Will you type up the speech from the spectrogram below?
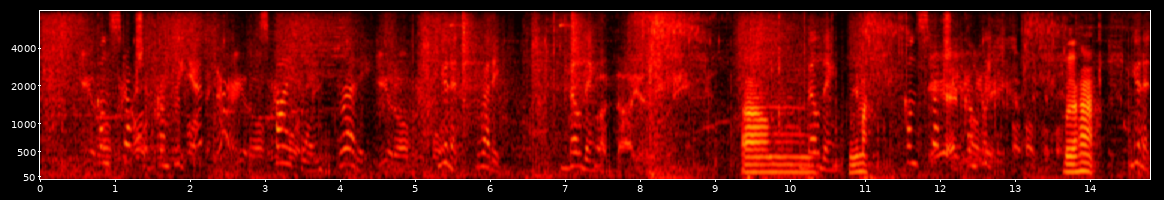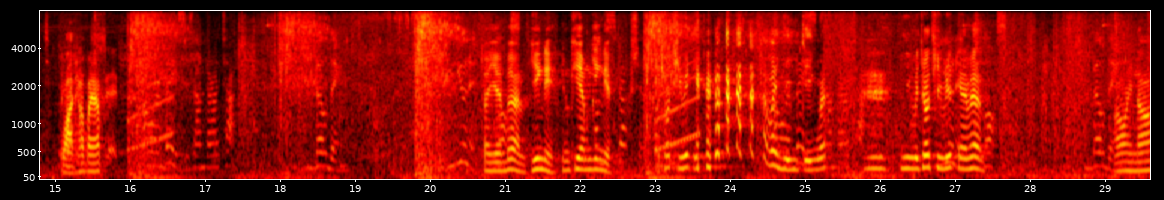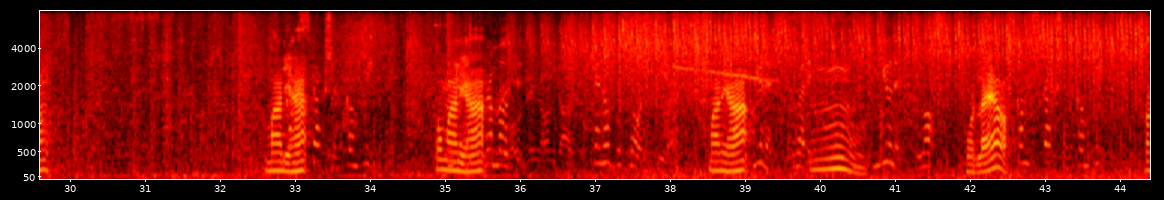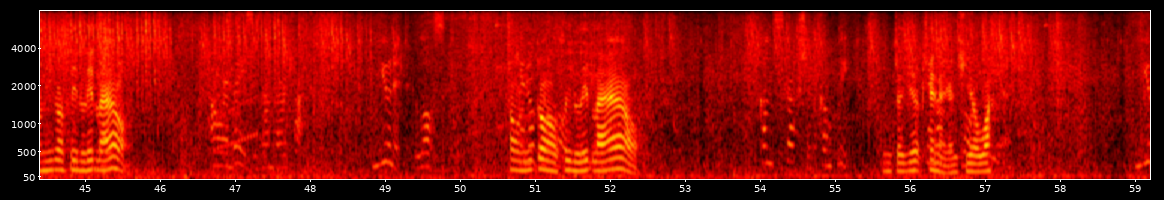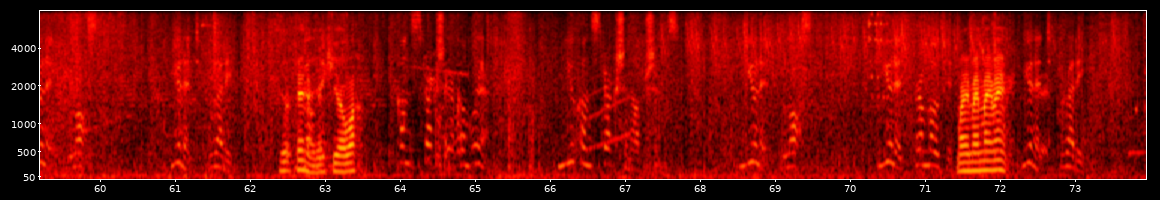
Construction complete. Spy plane ready. Unit ready. Building. Um, Building. นี่มา Construction complete. เบอร์ห้า Unit. กวาดเข้าไปครับ Our base is under attack. Building. Unit. ใจเย็นเพื่อน ยิงดิยิงเคลียร์มงยิงดิ Construction ประชดชีวิตไงไม่ยิงจริงไหมยิงไประชดชีวิตไงเพื่อน Unit lost. เอาไอ้น้อง มาดิฮะ ก็มาดิฮะ มาดิฮะ อืม หมดแล้ว ตอนนี้ก็สิ้นฤทธิ์แล้ว เท่านี้ก็สิ้นฤทธิ์แล้ว มันจะเยอะแค่ไหนกันเชียววะ Unit lost. Unit ready. เยอะแค่ไหนยังเคลียร์วะ Construction complete. New construction options. Unit lost. Unit promoted. ไม่ไม่ไม่ไม่ Unit ready.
